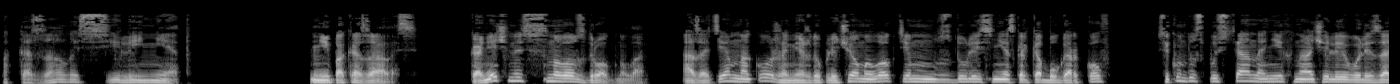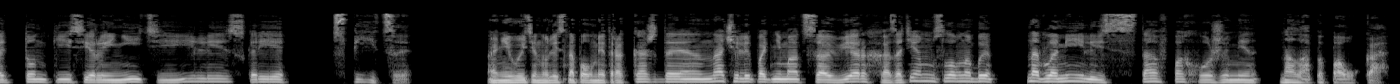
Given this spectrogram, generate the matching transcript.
Показалось или нет? Не показалось. Конечность снова вздрогнула, а затем на коже между плечом и локтем вздулись несколько бугорков, Секунду спустя на них начали вылезать тонкие серые нити или, скорее, спицы. Они вытянулись на полметра каждая, начали подниматься вверх, а затем словно бы надломились, став похожими на лапы паука.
